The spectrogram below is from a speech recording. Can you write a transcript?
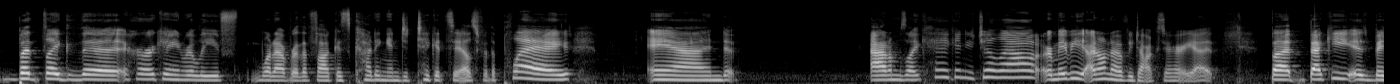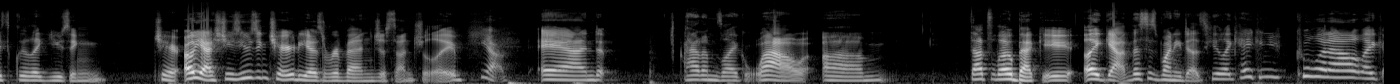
but like the hurricane relief whatever the fuck is cutting into ticket sales for the play and Adam's like, "Hey, can you chill out?" Or maybe I don't know if he talks to her yet. But Becky is basically like using chair. Oh yeah, she's using charity as revenge essentially. Yeah. And Adam's like, wow, um, that's low, Becky. Like, yeah, this is when he does. He like, hey, can you cool it out? Like,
